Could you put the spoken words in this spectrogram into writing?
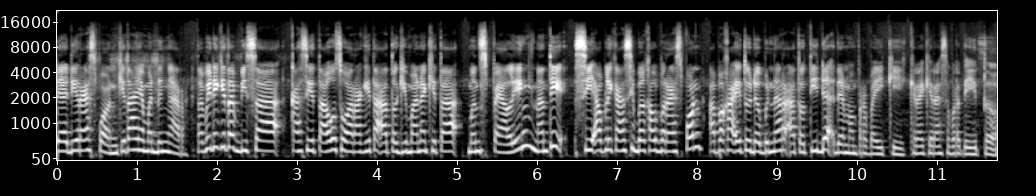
ada di respon kita hanya mendengar. Tapi ini kita bisa kasih tahu suara kita atau gimana kita men-spelling nanti si aplikasi bakal merespon apakah itu udah benar atau tidak dan memperbaiki. Kira-kira seperti itu.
